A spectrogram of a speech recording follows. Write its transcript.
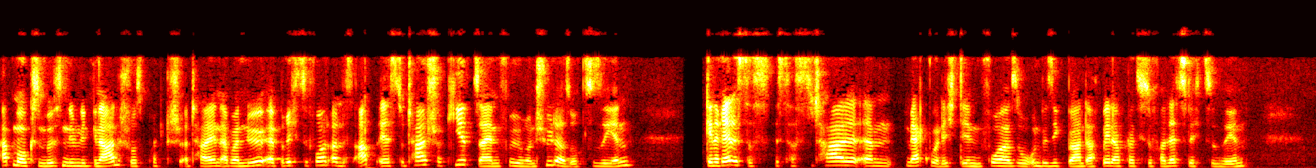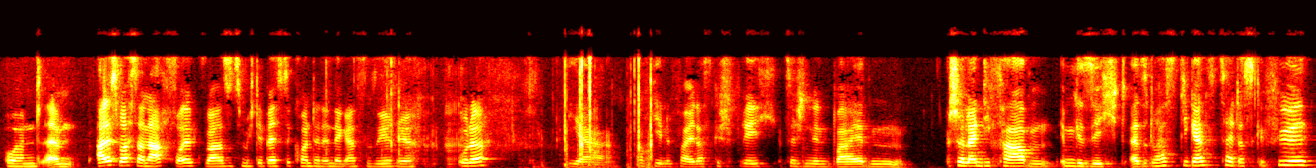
abmurksen müssen, ihm den Gnadenschuss praktisch erteilen. Aber nö, er bricht sofort alles ab. Er ist total schockiert, seinen früheren Schüler so zu sehen generell ist das, ist das total ähm, merkwürdig, den vorher so unbesiegbaren Darth Vader plötzlich so verletzlich zu sehen. Und ähm, alles, was danach folgt, war so ziemlich der beste Content in der ganzen Serie, oder? Ja, auf jeden Fall. Das Gespräch zwischen den beiden, schon allein die Farben im Gesicht. Also du hast die ganze Zeit das Gefühl,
